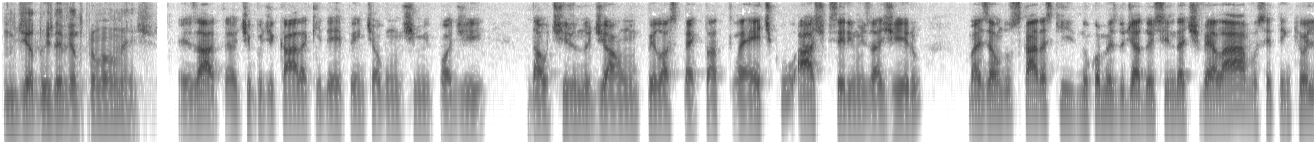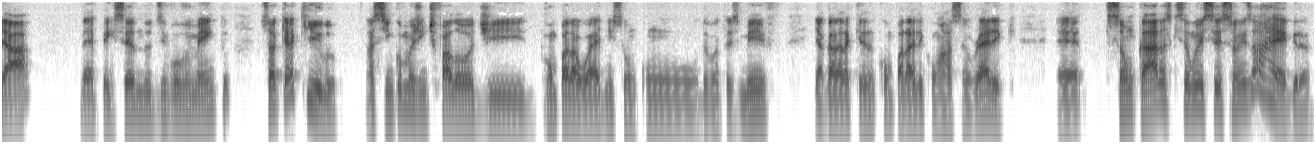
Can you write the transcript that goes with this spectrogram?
no dia 2 do evento, provavelmente. Exato, é o tipo de cara que de repente algum time pode dar o tiro no dia 1 um pelo aspecto atlético, acho que seria um exagero, mas é um dos caras que no começo do dia 2, se ainda estiver lá, você tem que olhar, né, pensando no desenvolvimento. Só que é aquilo, assim como a gente falou de comparar o Edinson com o Devonta Smith, e a galera querendo comparar ele com o Hassan Reddick, é, são caras que são exceções à regra.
